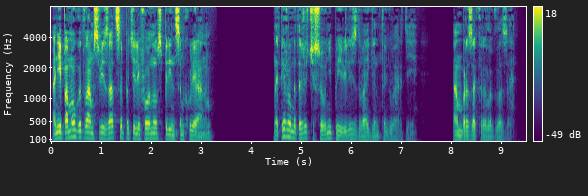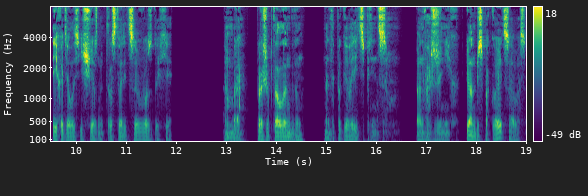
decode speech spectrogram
Они помогут вам связаться по телефону с принцем Хулианом». На первом этаже часовни появились два агента гвардии. Амбра закрыла глаза. Ей хотелось исчезнуть, раствориться в воздухе. — Амбра, — прошептал Лэнгдон, — надо поговорить с принцем. Он ваш жених, и он беспокоится о вас.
